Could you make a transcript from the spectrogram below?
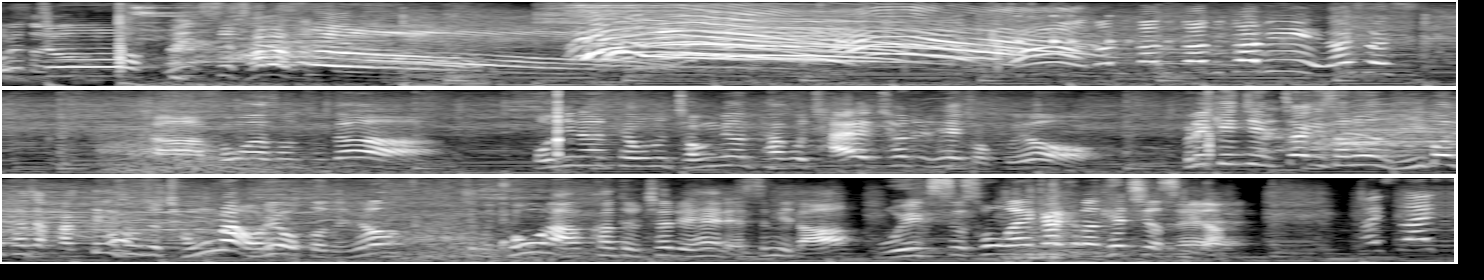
오른쪽 윙스 잡았어요. 아, 까비, 까비, 까비, 까비. 나이스, 나이스. 자, 송화 선수가 본인한테 오는 정면 타구 잘 처리를 해줬고요. 블랙킨즈 입장에서는 2번 타자 박대희 선수 정말 어려웠거든요. 지금 좋은 아웃카운트를 처리를 해냈습니다. 우익수 송하의 깔끔한 캐치였습니다. 네. 나이스, 나이스.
